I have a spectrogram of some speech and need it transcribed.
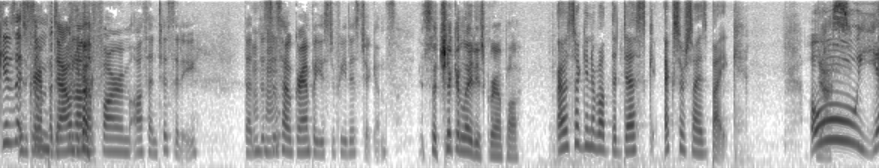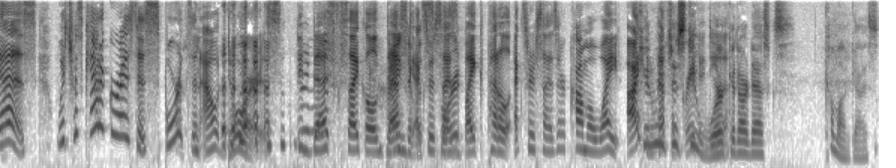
Gives it some down on the farm authenticity. That this mm-hmm. is how Grandpa used to feed his chickens. It's the chicken lady's grandpa. I was talking about the desk exercise bike. Oh yes. which was categorized as sports and outdoors. the desk cycle, desk exercise, sport. bike pedal exerciser, comma white. I Can think we that's just a great do idea. work at our desks? Come on, guys.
